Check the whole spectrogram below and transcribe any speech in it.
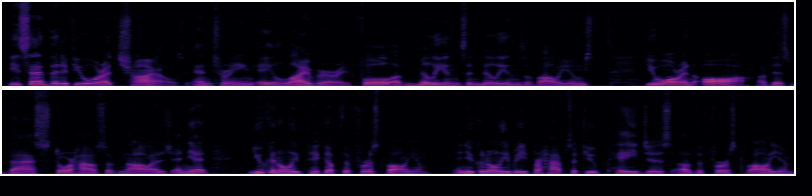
He said that if you are a child entering a library full of millions and millions of volumes, you are in awe of this vast storehouse of knowledge, and yet you can only pick up the first volume, and you can only read perhaps a few pages of the first volume,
